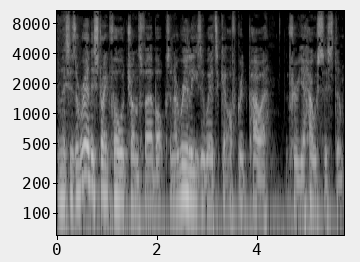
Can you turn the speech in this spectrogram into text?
and this is a really straightforward transfer box and a really easy way to get off-grid power through your house system.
